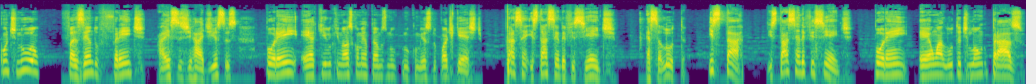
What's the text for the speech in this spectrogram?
continuam fazendo frente a esses jihadistas, porém é aquilo que nós comentamos no, no começo do podcast. Tá, está sendo eficiente essa luta? Está. Está sendo eficiente. Porém, é uma luta de longo prazo.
